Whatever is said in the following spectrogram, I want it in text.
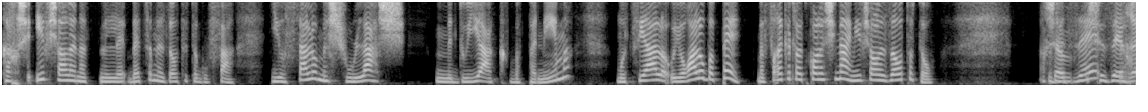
כך שאי אפשר לנ... בעצם לזהות את הגופה. היא עושה לו משולש מדויק בפנים, מוציאה לו, יורה לו בפה, מפרקת לו את כל השיניים, אי אפשר לזהות אותו. עכשיו, וזה שזה יכול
